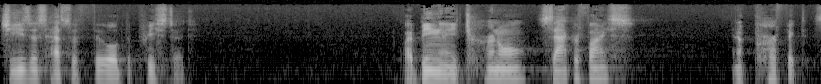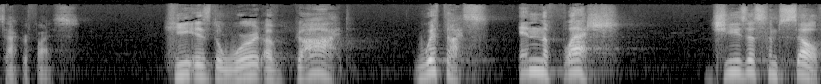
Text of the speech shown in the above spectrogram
Jesus has fulfilled the priesthood by being an eternal sacrifice and a perfect sacrifice. He is the Word of God with us in the flesh. Jesus Himself,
